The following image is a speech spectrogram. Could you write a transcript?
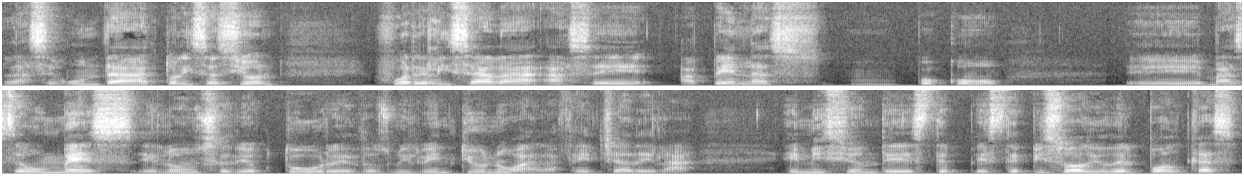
La segunda actualización fue realizada hace apenas un poco eh, más de un mes, el 11 de octubre de 2021, a la fecha de la emisión de este, este episodio del podcast,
